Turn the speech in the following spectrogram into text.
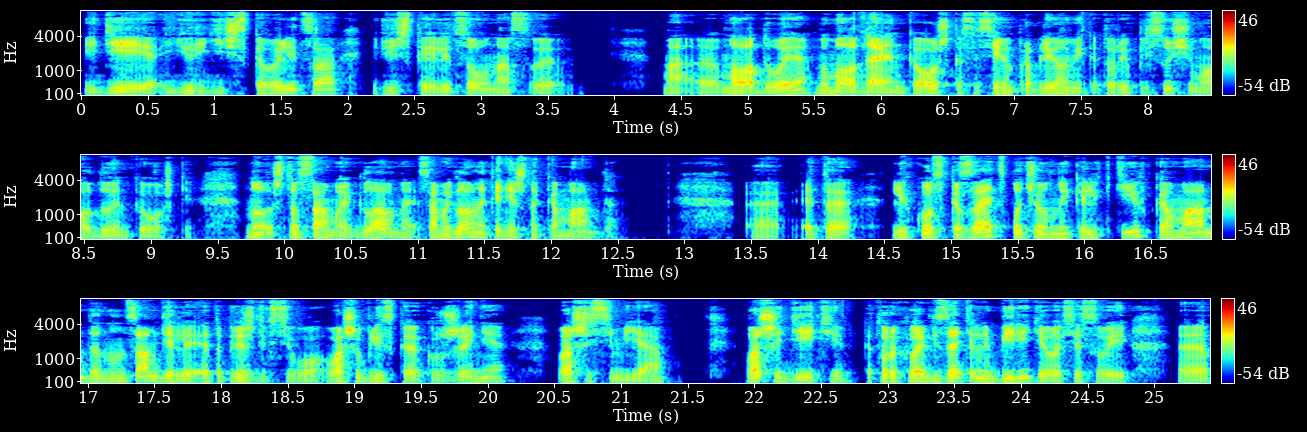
идеи юридического лица. Юридическое лицо у нас э, э, молодое, мы молодая НКОшка со всеми проблемами, которые присущи молодой НКОшке. Но что самое главное? Самое главное, конечно, команда. Э, это легко сказать, сплоченный коллектив, команда, но на самом деле это прежде всего ваше близкое окружение, ваша семья, ваши дети, которых вы обязательно берите во все свои э,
